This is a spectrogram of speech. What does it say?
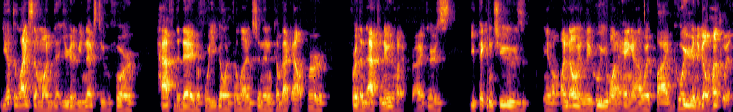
You have to like someone that you're going to be next to for half of the day before you go in for lunch and then come back out for for the afternoon hunt, right? There's you pick and choose, you know, unknowingly who you want to hang out with by who you're going to go hunt with,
